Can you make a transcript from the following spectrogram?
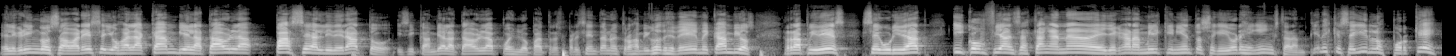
el gringo Zavarese y ojalá cambie la tabla, pase al liderato. Y si cambia la tabla, pues lo presentan nuestros amigos de DM Cambios. Rapidez, seguridad y confianza. Están a nada de llegar a 1500 seguidores en Instagram. Tienes que seguirlos. ¿Por qué?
